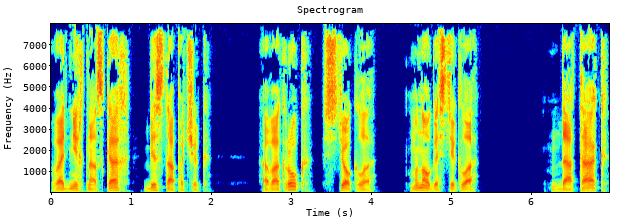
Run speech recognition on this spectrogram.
В одних носках, без тапочек. А вокруг стекла, много стекла. «Да так!»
